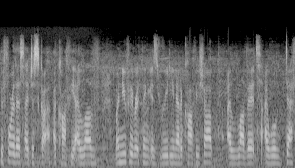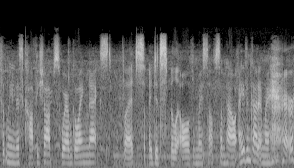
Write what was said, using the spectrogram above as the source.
Before this, I just got a coffee. I love my new favorite thing is reading at a coffee shop. I love it. I will definitely miss coffee shops where I'm going next, but I did spill it all over myself somehow. I even got it in my hair.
